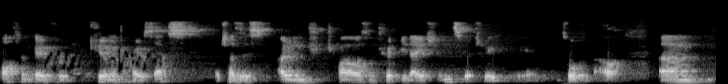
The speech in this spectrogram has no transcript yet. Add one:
often go through a procurement process, which has its own trials and tribulations, which we, we talk about. Um,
